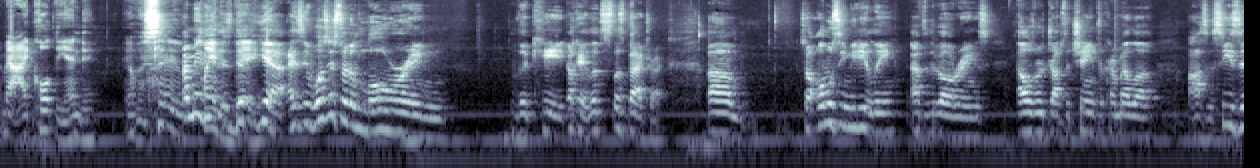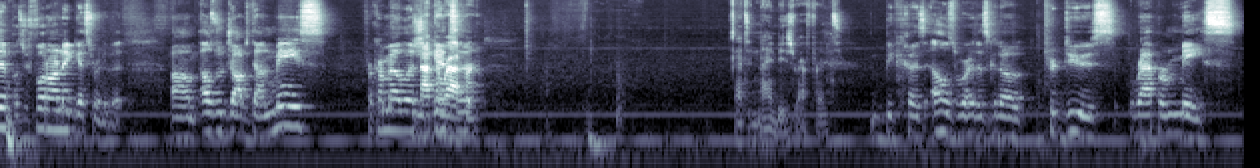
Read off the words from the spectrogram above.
I mean, I caught the ending. It was, it was I mean, plain the- as the- day. yeah, as it once they started lowering the cage. Okay, let's let's backtrack. Um, so almost immediately after the bell rings, Ellsworth drops the chain for Carmella. Asuka sees it, puts her foot on it, gets rid of it. Um, Ellsworth drops down Mace for Carmella. She Not the gets rapper. it That's a '90s reference. Because Ellsworth is gonna produce rapper Mace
